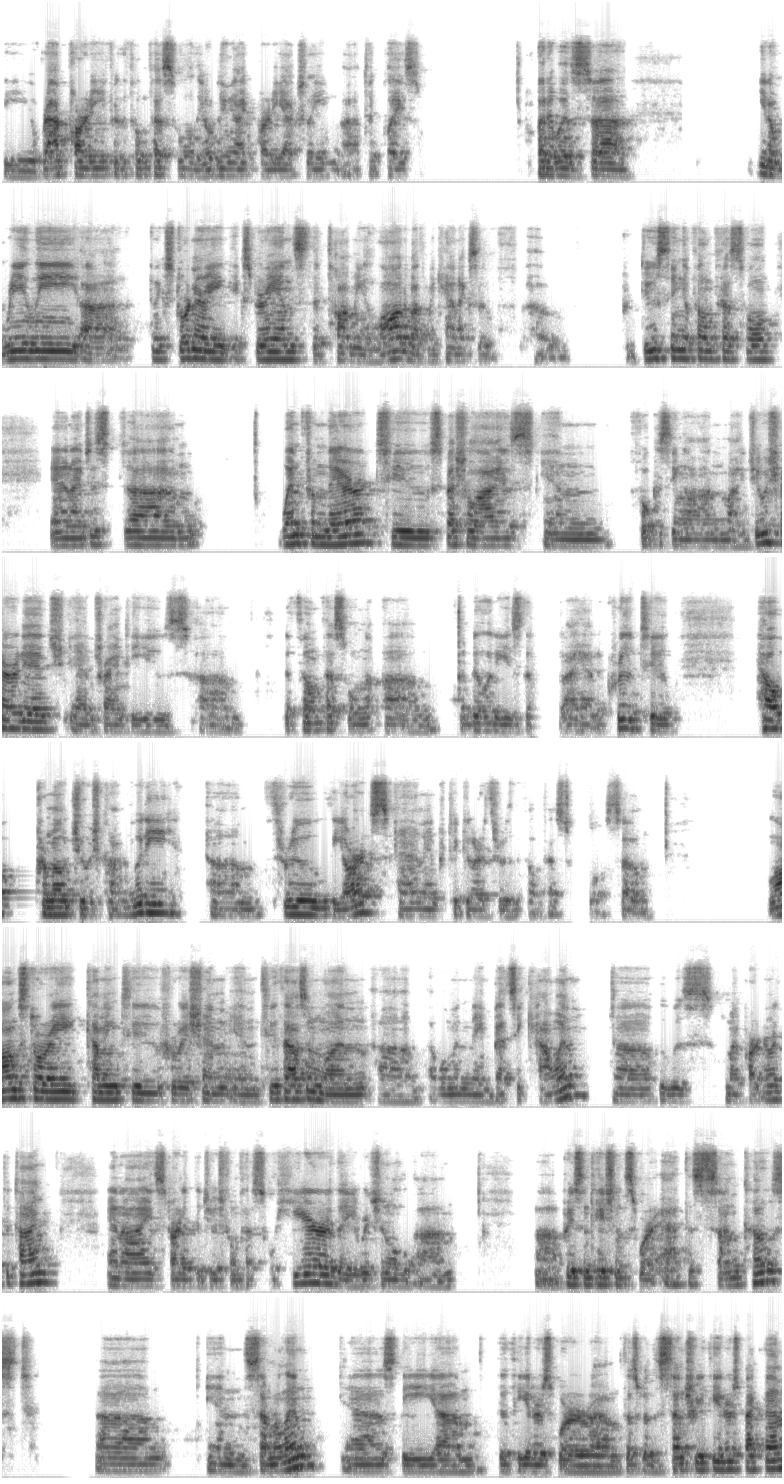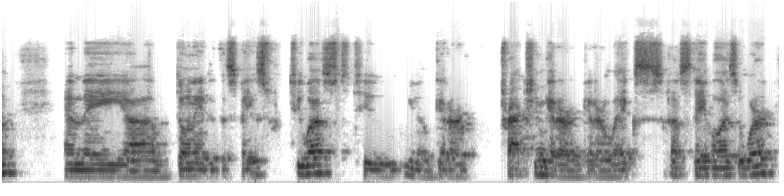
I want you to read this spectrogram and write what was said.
the wrap party for the film festival, the opening night party actually uh, took place. But it was, uh, you know, really an extraordinary experience that taught me a lot about the mechanics of, of producing a film festival and I just um, went from there to specialize in focusing on my Jewish heritage and trying to use um, the film festival um, abilities that I had accrued to help promote Jewish continuity um, through the arts and in particular through the film festival. So long story coming to fruition in 2001, uh, a woman named Betsy Cowan uh, who was my partner at the time. And I started the Jewish Film Festival here. The original um, uh, presentations were at the Suncoast um, in Summerlin, as the um, the theaters were um, those were the Century theaters back then, and they uh, donated the space to us to you know get our traction, get our get our legs uh, stable, as it were.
